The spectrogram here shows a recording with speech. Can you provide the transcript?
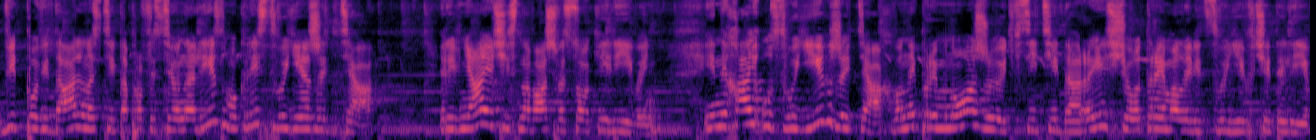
відповідальності та професіоналізму крізь своє життя, рівняючись на ваш високий рівень. І нехай у своїх життях вони примножують всі ті дари, що отримали від своїх вчителів,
